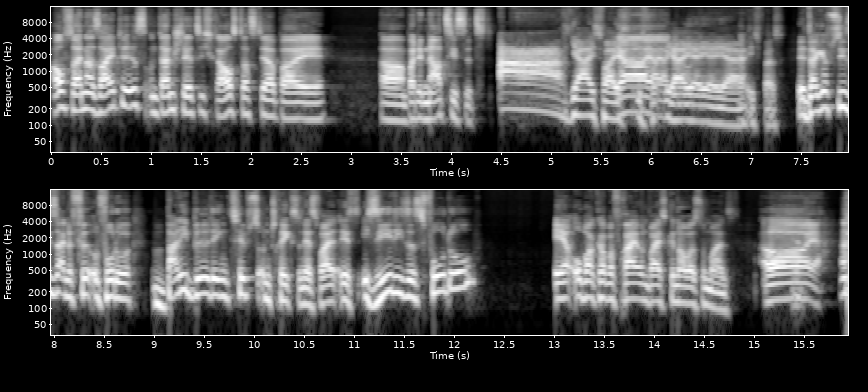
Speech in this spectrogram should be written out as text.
auf seiner Seite ist und dann stellt sich raus, dass der bei, äh, bei den Nazis sitzt. Ah, ja, ich weiß. Ja, ich, ja, ja, genau. ja, ja, ja, ich weiß. Da gibt es dieses eine Foto, Bodybuilding, Tipps und Tricks. Und jetzt, weiß, jetzt ich sehe dieses Foto, er oberkörperfrei und weiß genau, was du meinst. Oh ja.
